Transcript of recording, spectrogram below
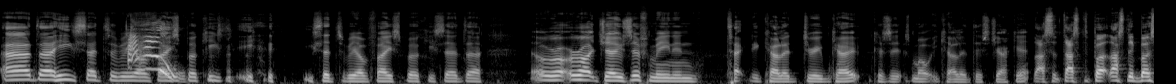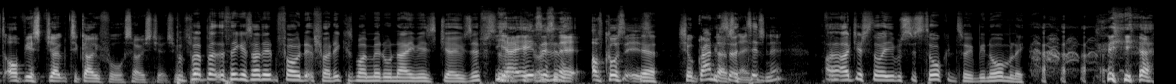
and uh, he said to me on Facebook, he's, he, he said to me on Facebook, he said, uh, all right, Joseph, meaning technicoloured dream coat, because it's multicoloured, this jacket. that's that's the, but that's the most obvious joke to go for. Sorry, Stuart. But, but, but the thing is, I didn't find it funny because my middle name is Joseph. So yeah, it is, isn't it? Of course it is. Yeah. It's your granddad's So it name, isn't it? I, I just thought he was just talking to me normally. yeah,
